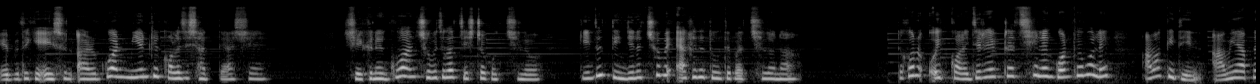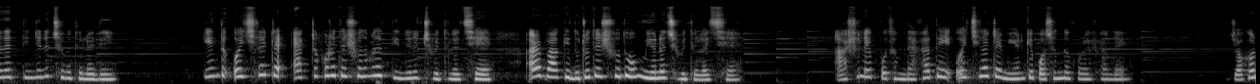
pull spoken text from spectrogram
এরপর থেকে এসন আর গুয়ান মিয়নকে কলেজে ছাড়তে আসে। সেখানে গুয়ান ছবি তোলার চেষ্টা করছিল, কিন্তু তিনজনের ছবি একসাথে তুলতে পারছিল না। তখন ওই কলেজের একটা ছেলে গুয়ানকে বলে, আমাকে দিন, আমি আপনাদের তিনজনের ছবি তুলে দিই। কিন্তু ওই ছেলেটা একটা ফটোতে শুধুমাত্র তিনজনের ছবি তুলেছে, আর বাকি দুটোতে শুধু মিয়নের ছবি তুলেছে। আসলে প্রথম দেখাতেই ওই ছেলেটা মিয়নকে পছন্দ করে ফেলে। যখন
